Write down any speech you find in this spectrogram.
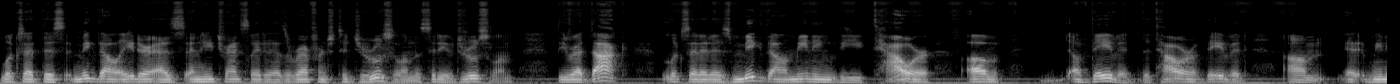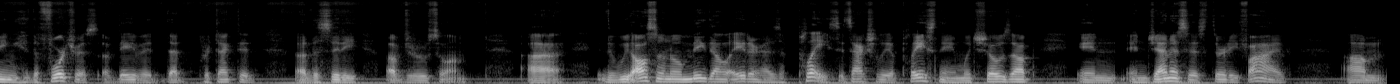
looks at this Migdal Eder as, and he translated as a reference to Jerusalem, the city of Jerusalem. The Radak looks at it as Migdal, meaning the tower of of David, the tower of David, um, eh, meaning the fortress of David that protected uh, the city of Jerusalem. Uh, we also know Migdal Eder has a place. It's actually a place name which shows up in in Genesis 35. Um,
